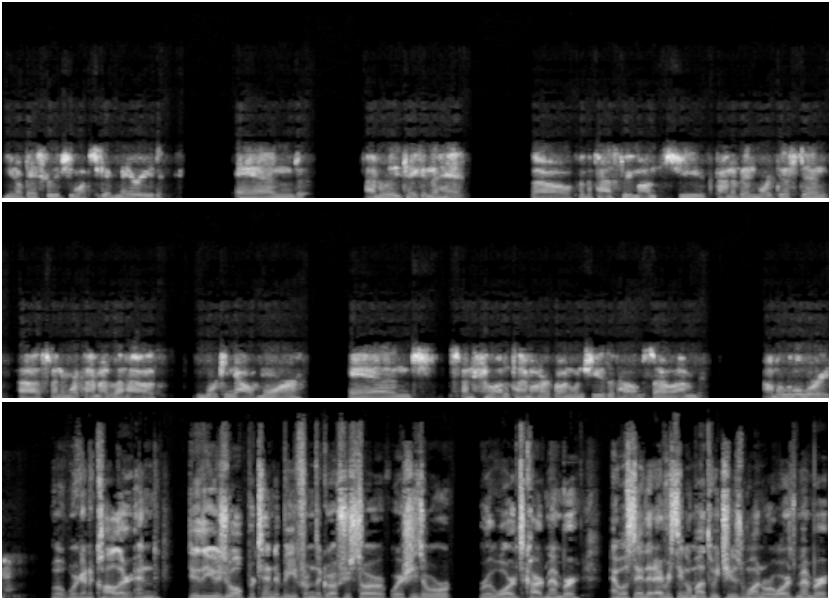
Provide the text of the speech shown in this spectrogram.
you know, basically that she wants to get married, and I haven't really taken the hint. So for the past three months, she's kind of been more distant, uh, spending more time out of the house, working out more, and spending a lot of time on her phone when she is at home. So I'm I'm a little worried. Well, we're going to call her and do the usual, pretend to be from the grocery store where she's a re- rewards card member. And we'll say that every single month we choose one rewards member,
